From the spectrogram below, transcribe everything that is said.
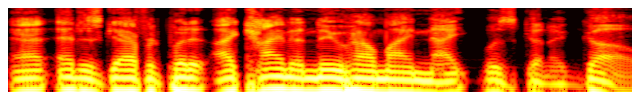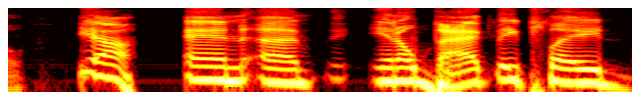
And, and as Gafford put it, I kind of knew how my night was going to go. Yeah. And, uh, you know, Bagley played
